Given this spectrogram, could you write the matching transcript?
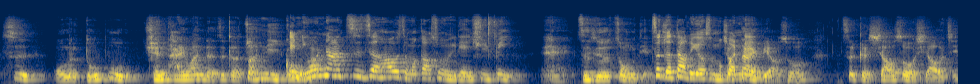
是我们独步全台湾的这个专利工法。你问他自证，他为什么告诉你连续壁？哎、欸，这就是重点。这个到底有什么关联？代表说这个销售小姐。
